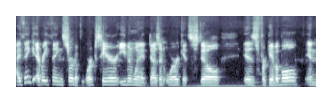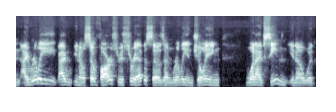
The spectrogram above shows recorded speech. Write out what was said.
I think everything sort of works here. Even when it doesn't work, it still is forgivable. And I really, I you know, so far through three episodes, I'm really enjoying what I've seen. You know, with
